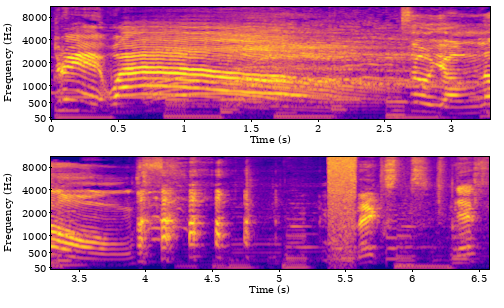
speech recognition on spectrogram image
three. Wow. So young long. Next. Next.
